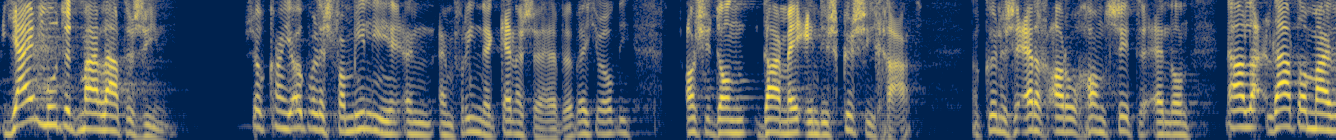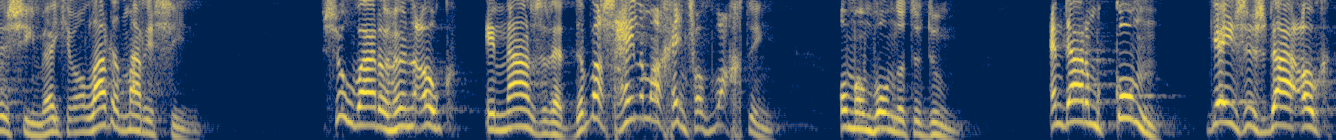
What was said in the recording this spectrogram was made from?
jij moet het maar laten zien. Zo kan je ook wel eens familie en, en vrienden en kennissen hebben. Weet je wel, die, als je dan daarmee in discussie gaat, dan kunnen ze erg arrogant zitten en dan, nou laat dan maar eens zien, weet je wel, laat het maar eens zien. Zo waren hun ook in Nazareth. Er was helemaal geen verwachting om een wonder te doen. En daarom kon Jezus daar ook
